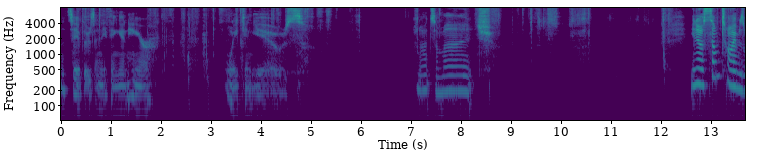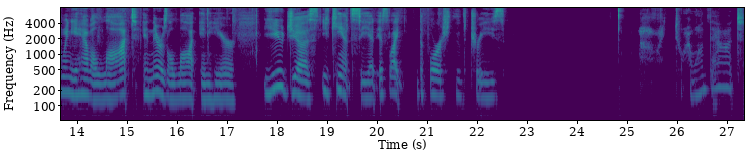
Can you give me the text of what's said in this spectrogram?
Let's see if there's anything in here we can use. Not so much. You know, sometimes when you have a lot, and there's a lot in here, you just, you can't see it. It's like the forest through the trees. Want that.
